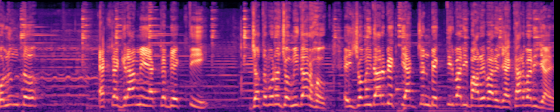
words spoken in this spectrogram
বলুন তো একটা গ্রামে একটা ব্যক্তি, যত বড় জমিদার হোক, এই জমিদার ব্যক্তি একজন ব্যক্তির বাড়ি বারে বারে যায়, কার বাড়ি যায়?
